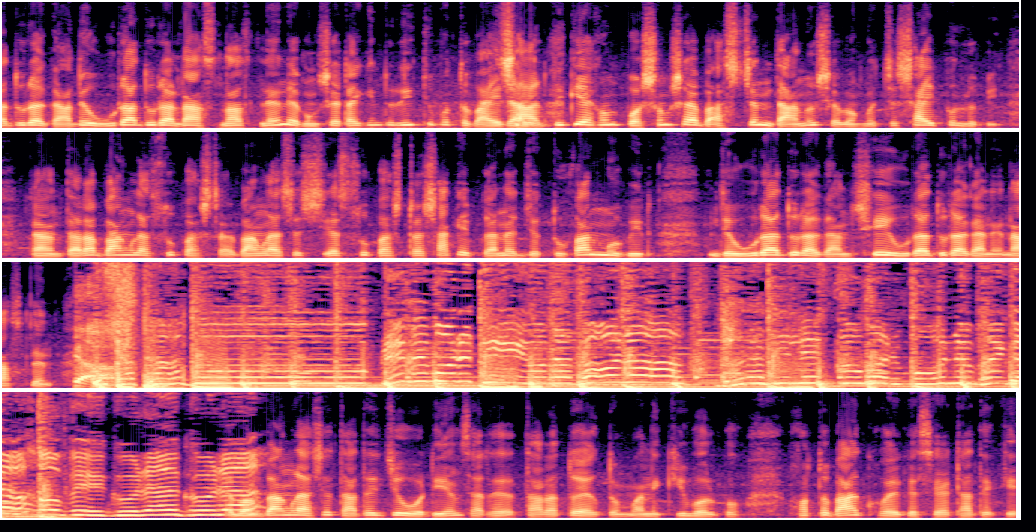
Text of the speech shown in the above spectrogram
উড়াদুরা গানে উড়াদুরা নাচ নাচলেন এবং সেটা কিন্তু রীতিমতো বাইরে চারদিকে এখন প্রশংসায় বাসছেন দানুষ এবং হচ্ছে সাই পল্লবী কারণ তারা বাংলা সুপারস্টার বাংলাদেশের শেষ সুপারস্টার সাকিব খানের যে তুফান মুভির যে উড়াদুরা গান সেই উড়াদুরা গানে নাচলেন। গুড়া এবং বাংলাদেশে তাদের যে অডিয়েন্স আছে, তারা তো একদম মানে কি বলব, হতবাক হয়ে গেছে এটা দেখে।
